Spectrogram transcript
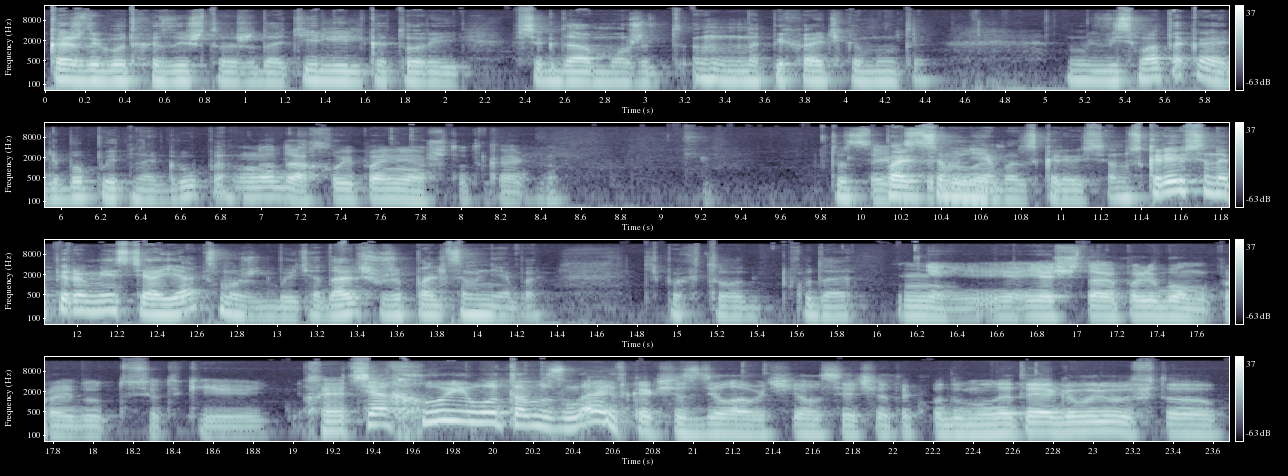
каждый год хз что ожидать. И Лиль, который всегда может напихать кому-то. Весьма такая любопытная группа. Ну да, хуй поймешь тут как бы. Тут Секси пальцем в небо, скорее всего. Ну, скорее всего, на первом месте Аякс может быть, а дальше уже пальцем в небо. Типа кто, куда. Не, я, я считаю, по-любому пройдут все-таки. Хотя хуй его там знает, как сейчас дела у Челси, я что так подумал. Это я говорю, что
